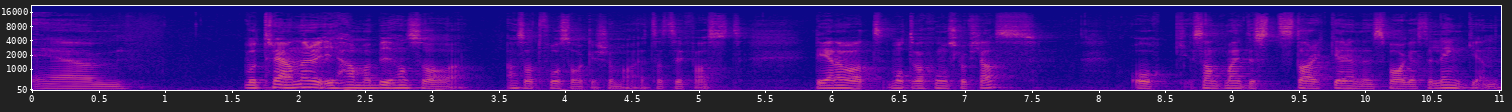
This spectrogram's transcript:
eh, vår tränare i Hammarby, han sa, han sa två saker som har etsat sig fast. Det ena var att motivation slår klass och samt man är inte starkare än den svagaste länken.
